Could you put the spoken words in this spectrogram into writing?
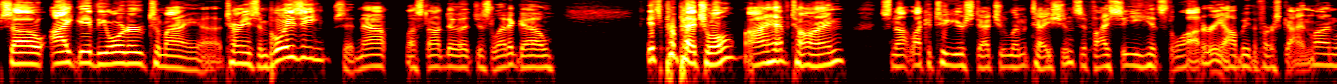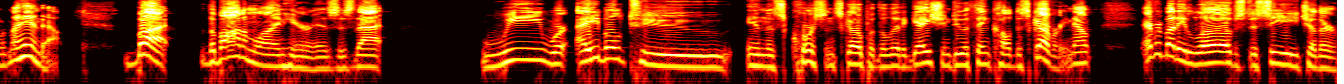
So I gave the order to my uh, attorneys in Boise, said, no, let's not do it. Just let it go. It's perpetual. I have time. It's not like a two year statute limitations. If I see he hits the lottery, I'll be the first guy in line with my hand out. But the bottom line here is, is that we were able to, in this course and scope of the litigation, do a thing called discovery. Now, everybody loves to see each other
